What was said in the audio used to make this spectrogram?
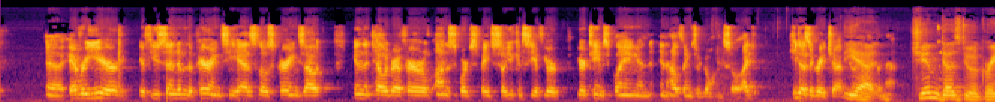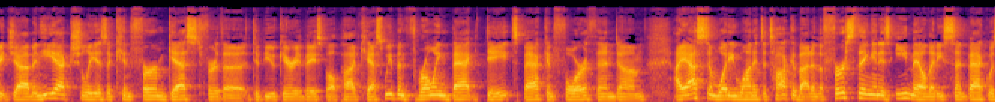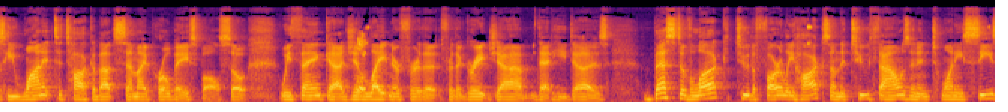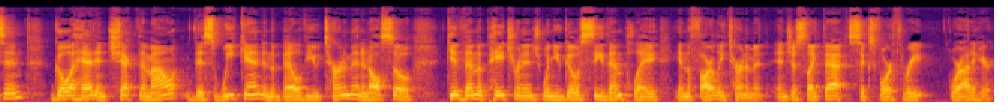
uh, every year, if you send him the pairings, he has those pairings out in the Telegraph Herald on the sports page, so you can see if your your team's playing and, and how things are going. So I, he does a great job. yeah, Jim does do a great job, and he actually is a confirmed guest for the Dubuque Area Baseball podcast. We've been throwing back dates back and forth, and um, I asked him what he wanted to talk about. And the first thing in his email that he sent back was he wanted to talk about semi pro baseball. So we thank uh, Jim Leitner for the, for the great job that he does. Best of luck to the Farley Hawks on the 2020 season. Go ahead and check them out this weekend in the Bellevue tournament and also give them a patronage when you go see them play in the Farley tournament. And just like that, 643, we're out of here.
